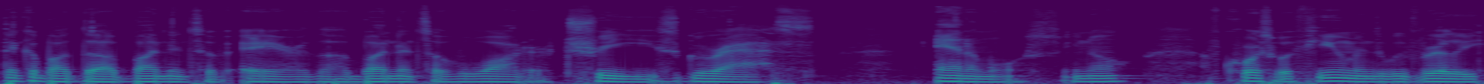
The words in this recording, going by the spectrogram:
Think about the abundance of air, the abundance of water, trees, grass, animals, you know? Of course, with humans, we've really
